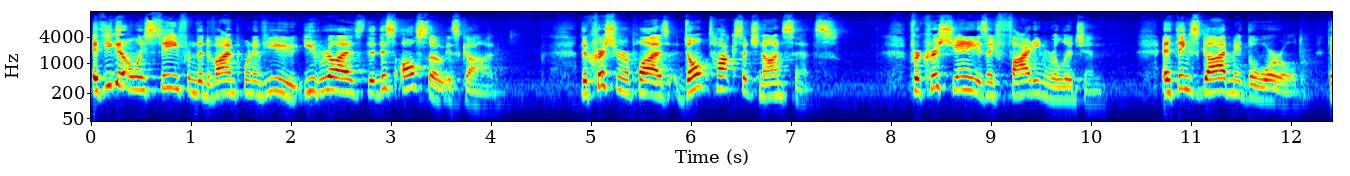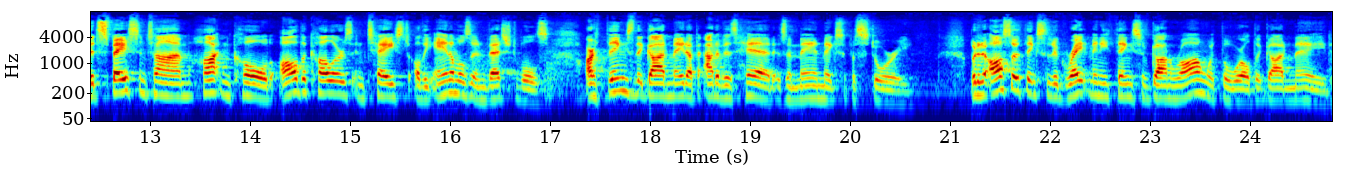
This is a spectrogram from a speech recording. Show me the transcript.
If you could only see from the divine point of view, you'd realize that this also is God. The Christian replies, Don't talk such nonsense. For Christianity is a fighting religion. It thinks God made the world, that space and time, hot and cold, all the colors and taste, all the animals and vegetables are things that God made up out of his head as a man makes up a story. But it also thinks that a great many things have gone wrong with the world that God made.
